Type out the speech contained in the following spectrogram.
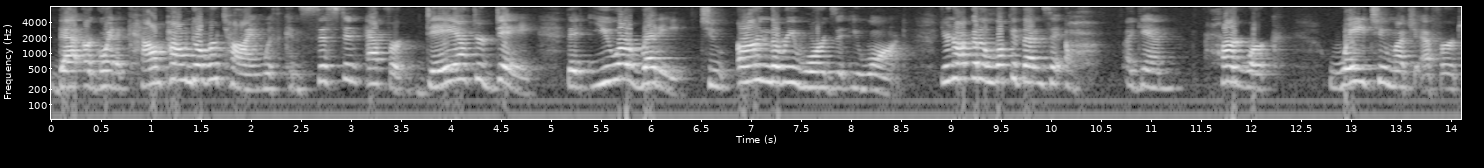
that are going to compound over time with consistent effort day after day that you are ready to earn the rewards that you want. You're not going to look at that and say, oh, again, hard work, way too much effort,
